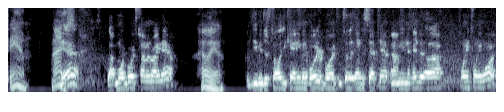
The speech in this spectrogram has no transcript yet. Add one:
Damn. Nice. Yeah. Got more boards coming right now. Hell yeah. Was even just told you can't even order boards until the end of September. I mean, the end of uh, 2021.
